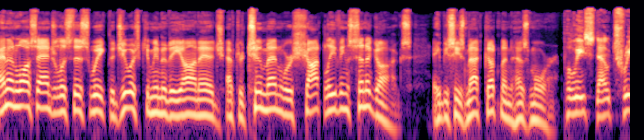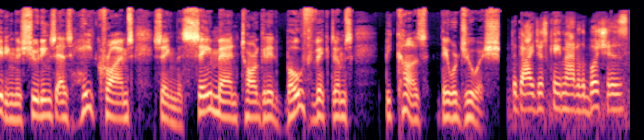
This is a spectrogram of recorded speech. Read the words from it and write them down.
And in Los Angeles this week, the Jewish community on edge after two men were shot leaving synagogues. ABC's Matt Gutman has more. Police now treating the shootings as hate crimes, saying the same man targeted both victims because they were Jewish. The guy just came out of the bushes,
